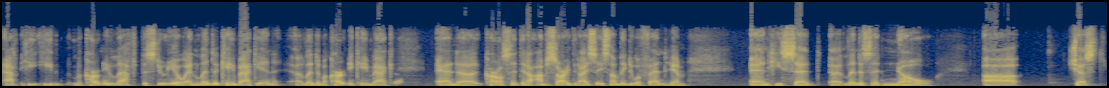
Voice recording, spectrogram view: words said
after he, he McCartney left the studio and Linda came back in. Uh, Linda McCartney came back, yeah. and uh, Carl said, "Did I, I'm sorry? Did I say something to offend him?" And he said, uh, Linda said, "No." Just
